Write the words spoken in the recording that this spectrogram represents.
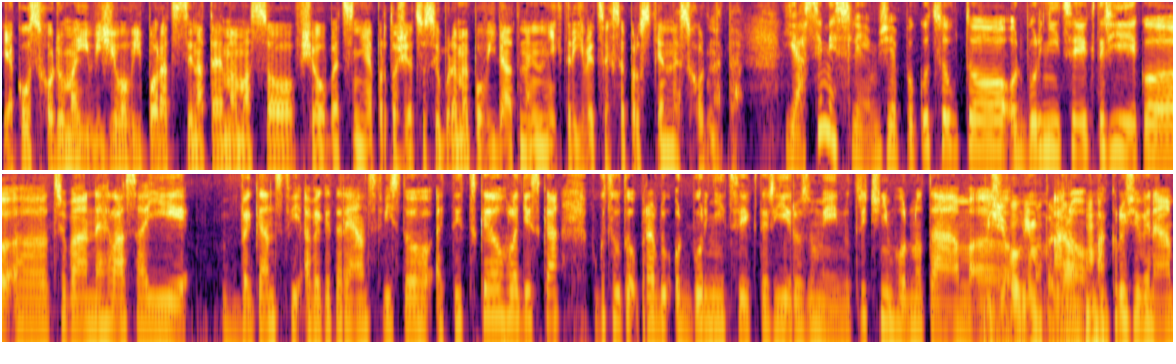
Jakou schodu mají výživoví poradci na téma maso všeobecně, protože co si budeme povídat, na některých věcech se prostě neschodnete. Já si myslím, že pokud jsou to odborníci, kteří jako uh, třeba nehlásají veganství a vegetariánství z toho etického hlediska, pokud jsou to opravdu odborníci, kteří rozumí nutričním hodnotám, eh, výživovým a tak dále. Ano, mhm. makroživinám,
